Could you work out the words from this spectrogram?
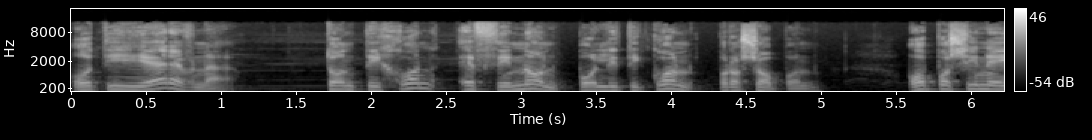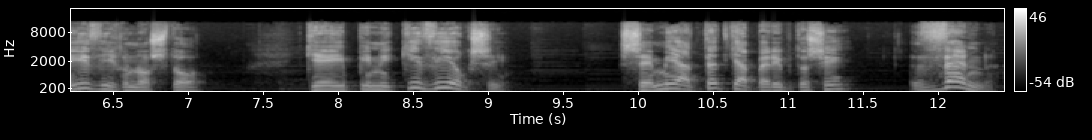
ότι η έρευνα των τυχών ευθυνών πολιτικών προσώπων, όπως είναι ήδη γνωστό, και η ποινική δίωξη σε μία τέτοια περίπτωση δεν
